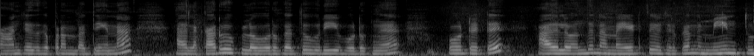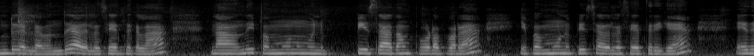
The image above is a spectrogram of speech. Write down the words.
காஞ்சதுக்கப்புறம் பார்த்தீங்கன்னா அதில் கருவேப்பிலை ஒரு கற்று உருவி போட்டுக்குங்க. போட்டுட்டு அதில் வந்து நம்ம எடுத்து வச்சுருக்க அந்த மீன் துண்டுகளில் வந்து அதில் சேர்த்துக்கலாம். நான் வந்து இப்போ மூணு மூணு பீஸாக தான் போட போகிறேன். இப்போ மூணு பீஸ் அதில் சேர்த்துருக்கேன். இது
